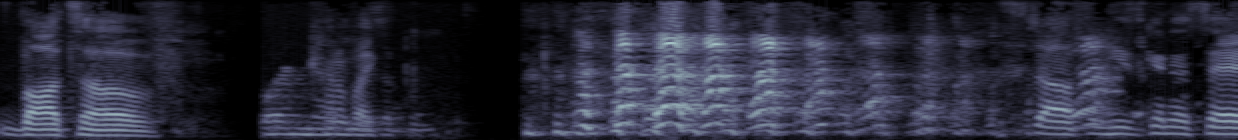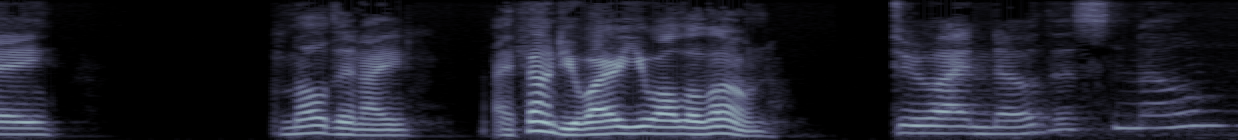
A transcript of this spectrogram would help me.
lots of kind of like-. stuff, and he's gonna say, "Malden, I I found you. Why are you all alone? Do I know this gnome?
